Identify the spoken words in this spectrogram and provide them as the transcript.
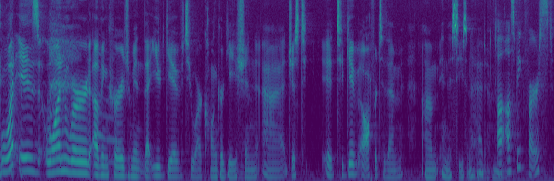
what is one word of encouragement that you'd give to our congregation, uh, just uh, to give offer to them um, in this season ahead? I'll, I'll speak first.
